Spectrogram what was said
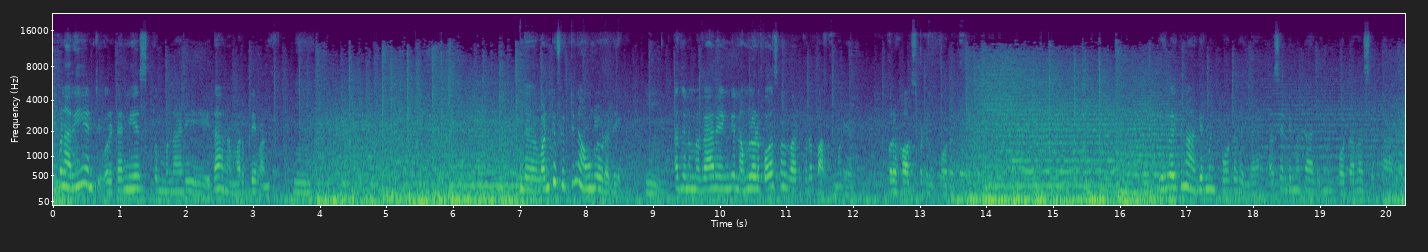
இப்போ நான் ரீஎன்ட்ரி ஒரு டென் இயர்ஸ்க்கு முன்னாடி தான் நான் மறுபடியும் வந்தேன். இந்த ஒன் டு ஃபிஃப்டின் அவங்களோட டேட் அது நம்ம வேற எங்கே நம்மளோட பர்சனல் ஒர்க் கூட பார்க்க முடியாது. ஒரு ஹாஸ்பிட்டல் போகிறதோ இது வரைக்கும் நான் அக்ரிமெண்ட் போட்டதில்லை. சென்டிமெண்ட்டாக அக்ரிமெண்ட் போட்டாலும் செட் ஆகும்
